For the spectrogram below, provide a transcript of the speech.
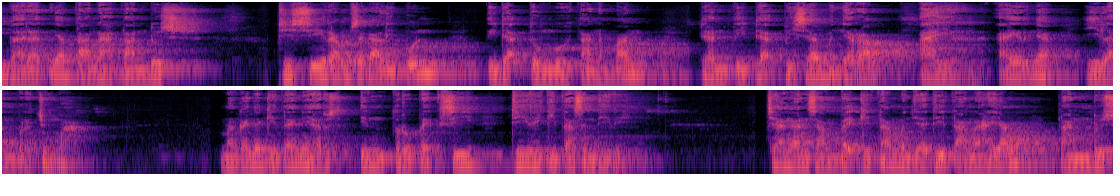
ibaratnya tanah tandus. Disiram sekalipun Tidak tumbuh tanaman Dan tidak bisa menyerap air. Airnya hilang percuma. Makanya kita ini harus introspeksi diri kita sendiri. Jangan sampai kita menjadi tanah yang tandus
